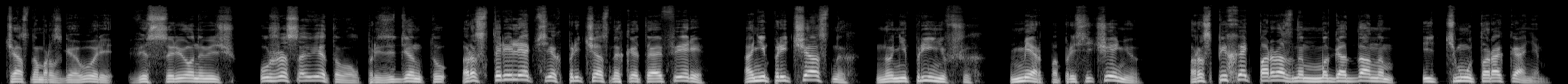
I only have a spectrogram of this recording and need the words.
В частном разговоре Виссарионович уже советовал президенту расстрелять всех причастных к этой афере, а не причастных, но не принявших мер по пресечению, распихать по разным Магаданам и тьму тараканям.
